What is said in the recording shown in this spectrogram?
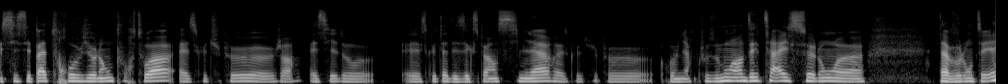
si c'est pas trop violent pour toi, est-ce que tu peux euh, genre essayer de est-ce que tu as des expériences similaires? Est-ce que tu peux revenir plus ou moins en détail selon ta volonté?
